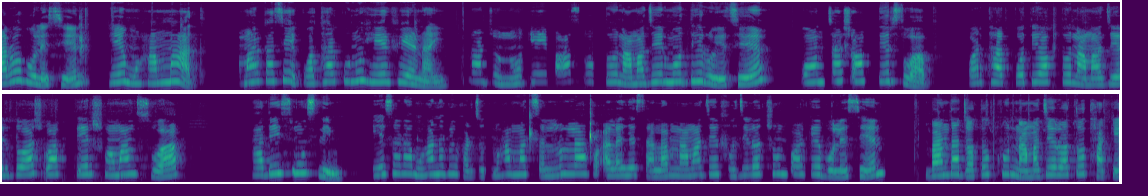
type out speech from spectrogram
আরও বলেছেন, হে মুহাম্মদ, আমার কাছে কথার কোনো হেরফের নাই। আপনার জন্য এই পাঁচ ওয়াক্ত নামাজের মধ্যে রয়েছে পঞ্চাশ অক্তের সোয়াব অর্থাৎ প্রতি অক্ত নামাজের দশ ওয়াক্তের সমান সোয়াব হাদিস মুসলিম। এছাড়া মহানবী হরজত মোহাম্মদ সাল্লাহ আলাইহে সাল্লাম নামাজের ফজিলত সম্পর্কে বলেছেন, বান্দা যতক্ষণ নামাজে রত থাকে,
